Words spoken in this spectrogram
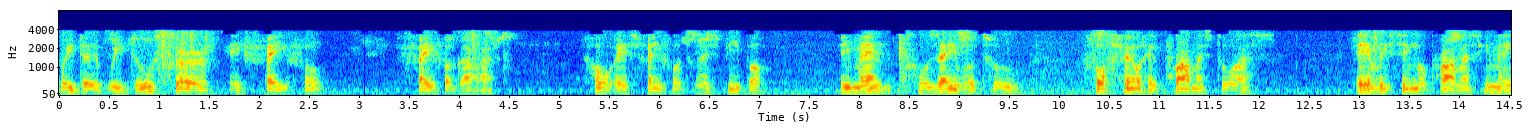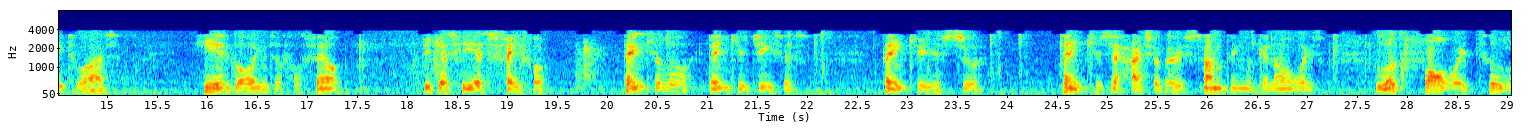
We do we do serve a faithful, faithful God who is faithful to his people. Amen. Who's able to fulfill his promise to us. Every single promise he made to us, he is going to fulfill because he is faithful. Thank you, Lord. Thank you, Jesus. Thank you, Yeshua. Thank you, Jehoshua. There is something we can always look forward to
